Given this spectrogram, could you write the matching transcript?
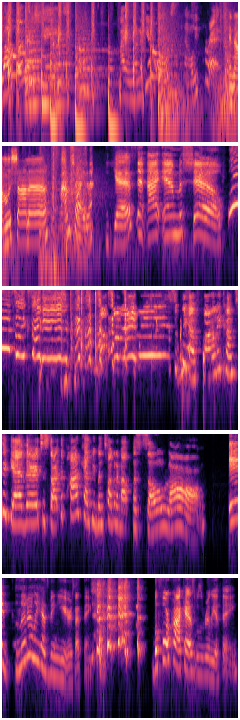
Welcome to Shades I am one of your hosts, Emily Perez. And I'm Lashana. I'm China. Yes, and I am Michelle. Woo, so excited! ladies! We have finally come together to start the podcast we've been talking about for so long. It literally has been years, I think. Before podcast was really a thing.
